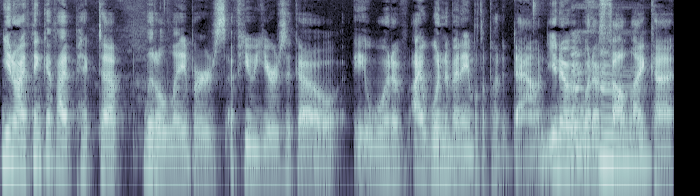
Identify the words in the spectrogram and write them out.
you know, I think if I picked up Little Labors a few years ago, it would have I wouldn't have been able to put it down. You know, it mm-hmm. would have felt mm-hmm. like a,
